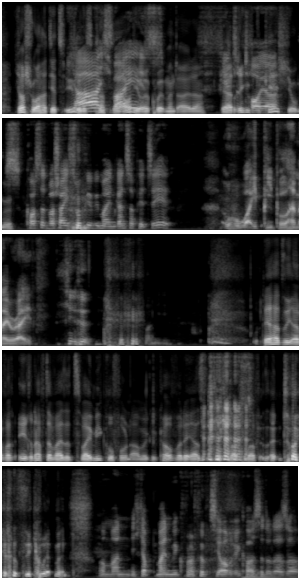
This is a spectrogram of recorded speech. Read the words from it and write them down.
Joshua hat jetzt übelst Ja, ich krasse. Audio-Equipment, Alter. Viel Der hat richtig teuer. gecashed, Junge. Das kostet wahrscheinlich so viel wie mein ganzer PC. Oh, white people, am I right? Funny. Der hat sich einfach ehrenhafterweise zwei Mikrofonarme gekauft, weil der erste zu schwach war für sein teures Equipment. Oh Mann, ich glaube, mein Mikrofon hat 50 Euro gekostet oder so.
